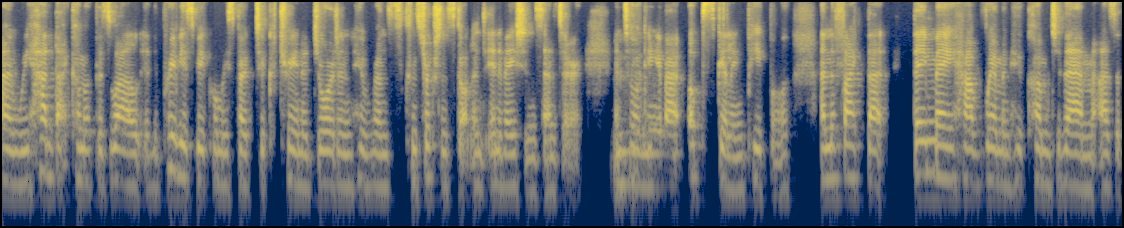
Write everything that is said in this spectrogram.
and we had that come up as well in the previous week when we spoke to Katrina Jordan, who runs Construction Scotland Innovation Centre, and mm-hmm. talking about upskilling people and the fact that they may have women who come to them as a,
